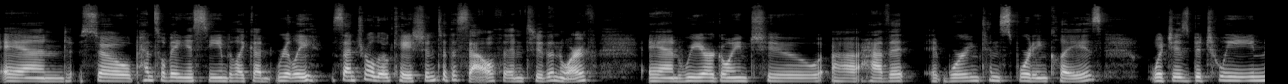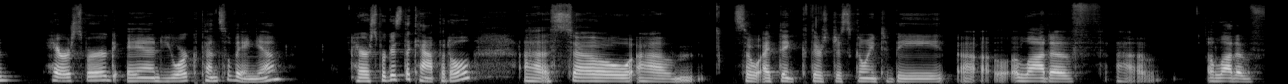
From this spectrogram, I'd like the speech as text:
And so Pennsylvania seemed like a really central location to the south and to the north. And we are going to uh, have it at Warrington Sporting Clays, which is between Harrisburg and York, Pennsylvania. Harrisburg is the capital. Uh, so, um, so I think there's just going to be uh, a lot of uh, a lot of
